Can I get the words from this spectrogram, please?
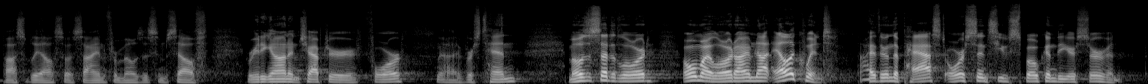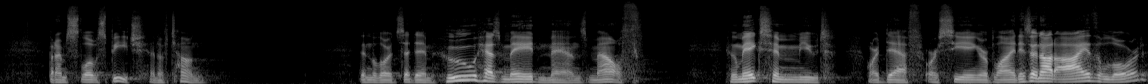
possibly also a sign for Moses himself. Reading on in chapter 4, uh, verse 10 Moses said to the Lord, Oh, my Lord, I am not eloquent, either in the past or since you've spoken to your servant, but I'm slow of speech and of tongue. Then the Lord said to him, Who has made man's mouth? Who makes him mute or deaf or seeing or blind? Is it not I, the Lord?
